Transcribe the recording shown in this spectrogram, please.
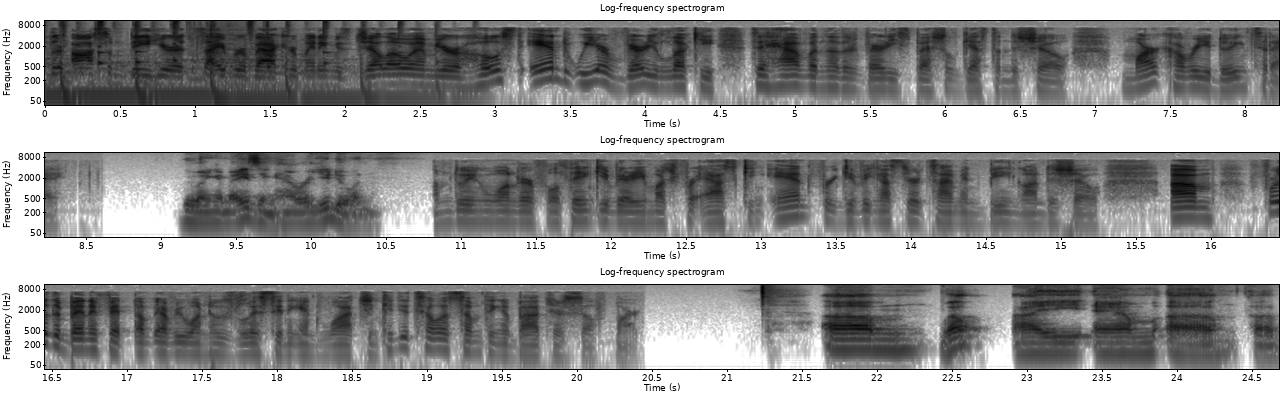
Another awesome day here at Cyberbacker. My name is Jello. I'm your host, and we are very lucky to have another very special guest on the show. Mark, how are you doing today? Doing amazing. How are you doing? I'm doing wonderful. Thank you very much for asking and for giving us your time and being on the show. Um, for the benefit of everyone who's listening and watching, can you tell us something about yourself, Mark? Um, well, I am a, a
